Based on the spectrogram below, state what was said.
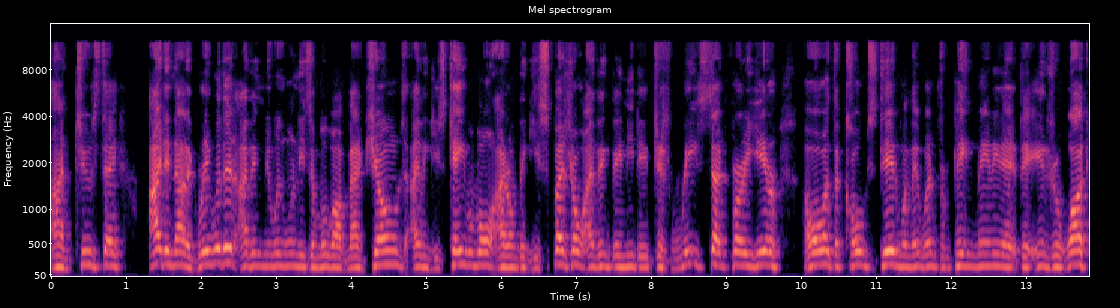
on Tuesday. I did not agree with it. I think New England needs to move on Mac Jones. I think he's capable. I don't think he's special. I think they need to just reset for a year. All what the Colts did when they went from Peyton Manning to, to Andrew Luck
